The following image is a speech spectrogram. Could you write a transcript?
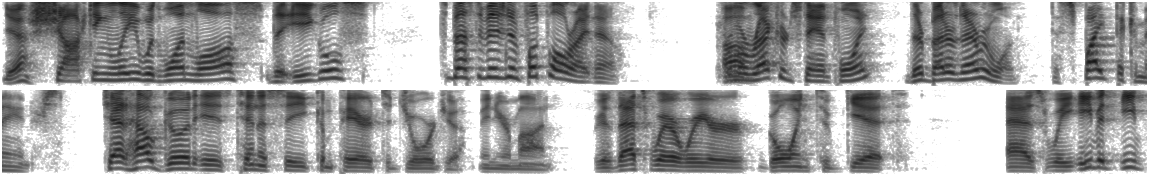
Yeah. shockingly with one loss, the Eagles. It's the best division in football right now. From Um, a record standpoint, they're better than everyone. Despite the Commanders. Chad, how good is Tennessee compared to Georgia in your mind? Because that's where we're going to get as we even, even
